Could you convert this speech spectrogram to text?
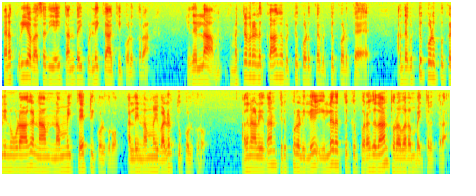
தனக்குரிய வசதியை தந்தை பிள்ளைக்காக்கி கொடுக்கிறான். இதெல்லாம் மற்றவர்களுக்காக விட்டு கொடுக்க விட்டு கொடுக்க அந்த விட்டு கொடுப்புகளின் ஊடாக நாம் நம்மை தேற்றிக் கொள்கிறோம் அல்லை நம்மை வளர்த்து கொள்கிறோம். அதனாலே தான் திருக்குறளிலே இல்லறத்துக்கு பிறகுதான் துறவரம் வைத்திருக்கிறார்.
